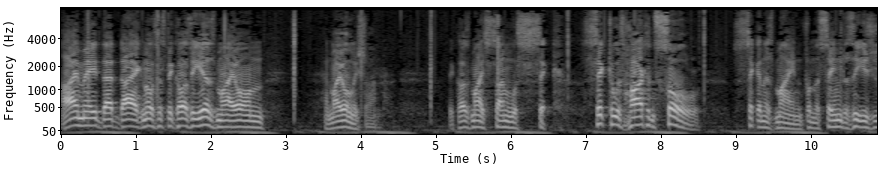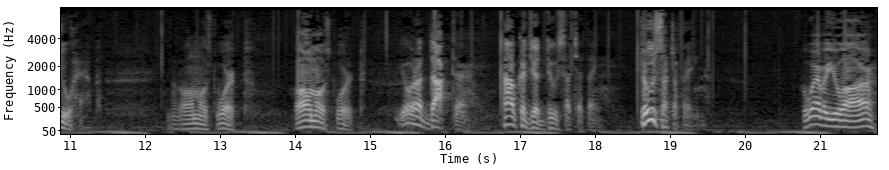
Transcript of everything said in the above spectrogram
I made that diagnosis because he is my own and my only son. Because my son was sick. Sick to his heart and soul. Sick in his mind from the same disease you have. It almost worked. Almost worked. You're a doctor. How could you do such a thing? Do such a thing. Whoever you are,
